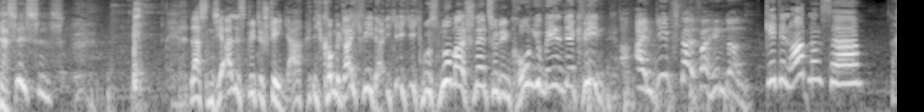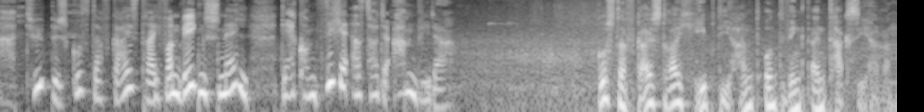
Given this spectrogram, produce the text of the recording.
das ist es. Lassen Sie alles bitte stehen, ja? Ich komme gleich wieder. Ich, ich, ich muss nur mal schnell zu den Kronjuwelen der Queen. Einen Diebstahl verhindern. Geht in Ordnung, Sir. Ah, typisch Gustav Geistreich, von wegen schnell. Der kommt sicher erst heute Abend wieder. Gustav Geistreich hebt die Hand und winkt ein Taxi heran.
